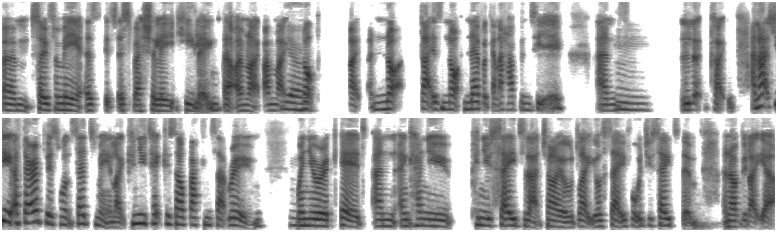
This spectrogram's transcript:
um, so for me, as it's especially healing that I'm like I'm like yeah. not like not that is not never going to happen to you, and. Mm. Look like, and actually, a therapist once said to me, "Like, can you take yourself back into that room mm. when you were a kid, and and can you can you say to that child like you're safe what would you say to them and i'd be like yeah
